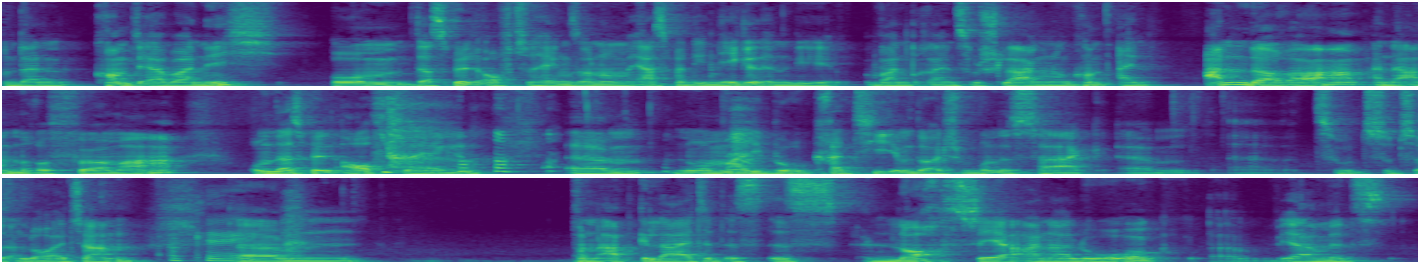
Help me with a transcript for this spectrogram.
und dann kommt er aber nicht, um das Bild aufzuhängen, sondern um erstmal die Nägel in die Wand reinzuschlagen. Und dann kommt ein anderer, eine andere Firma, um das Bild aufzuhängen. ähm, nur mal die Bürokratie im Deutschen Bundestag ähm, äh, zu, zu, zu erläutern. Okay. Ähm, von abgeleitet, es ist noch sehr analog. Wir haben jetzt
